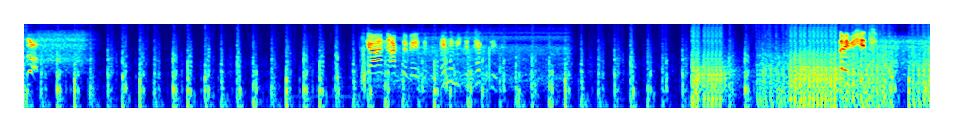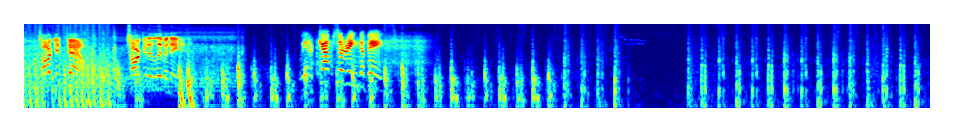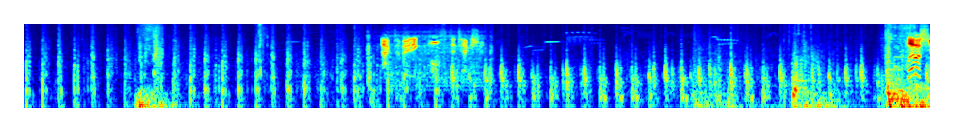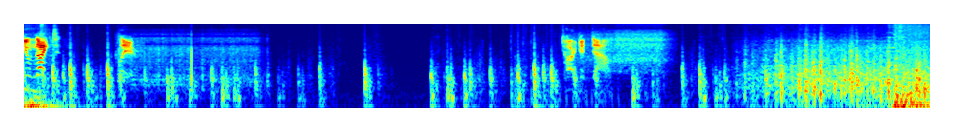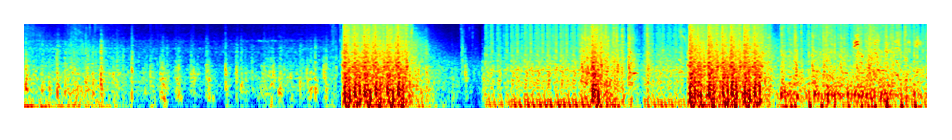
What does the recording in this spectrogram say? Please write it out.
Shields up. Scan activated. Enemy detected. I'm hit. Target down. Target eliminated. We're capturing the base. Activating pulse detection. Let us unite. Clear. Target down. This is not our destination.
